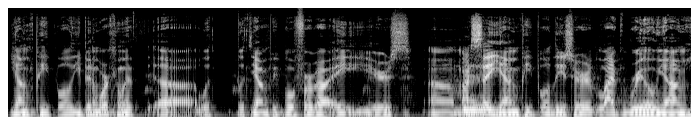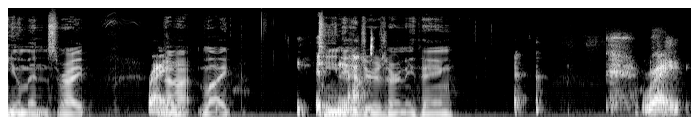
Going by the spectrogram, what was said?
young people? You've been working with uh with with young people for about eight years. Um, mm-hmm. I say young people; these are like real young humans, right? Right. Not like teenagers or anything. Right.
